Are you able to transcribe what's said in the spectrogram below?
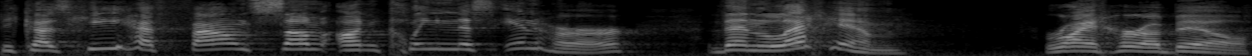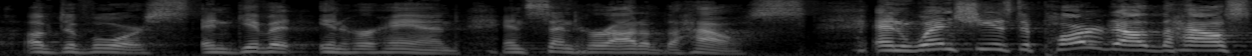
because he hath found some uncleanness in her, then let him write her a bill of divorce and give it in her hand and send her out of the house. And when she is departed out of the house,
